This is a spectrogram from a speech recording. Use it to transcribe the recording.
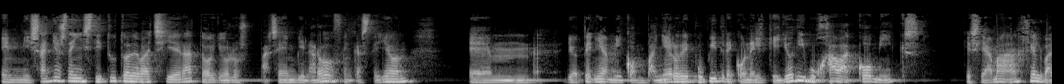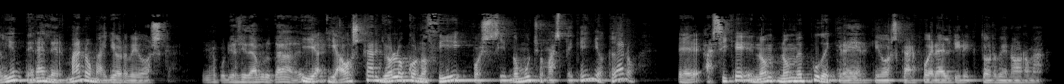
en mis años de instituto de bachillerato, yo los pasé en Vinaroz, en Castellón, em, yo tenía mi compañero de pupitre con el que yo dibujaba cómics, que se llama Ángel Valiente, era el hermano mayor de Oscar. Una curiosidad brutal. ¿eh? Y, a, Oscar yo lo conocí pues siendo mucho más pequeño, claro. Eh, así que no, me pude creer que Oscar fuera el director de Norma.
